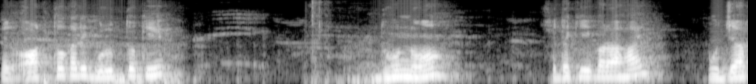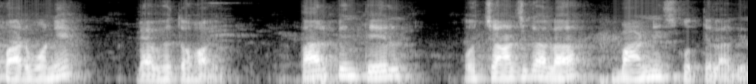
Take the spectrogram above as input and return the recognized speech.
এর অর্থকারী গুরুত্ব কি? ধুনো, সেটা কি করা হয়? পূজা পার্বণে ব্যবহৃত হয়। তারপিন তেল ও চাঁচগালা বার্নিশ করতে লাগে।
